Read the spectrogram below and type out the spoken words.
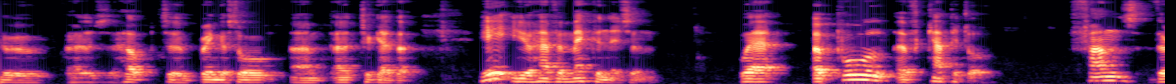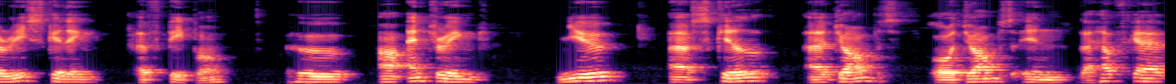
who has helped to bring us all um, uh, together. Here you have a mechanism where a pool of capital funds the reskilling of people who are entering new uh, skill uh, jobs or jobs in the healthcare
